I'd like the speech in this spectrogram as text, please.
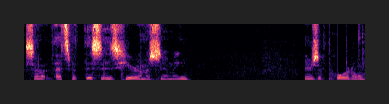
So that's what this is here, I'm assuming. There's a portal.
